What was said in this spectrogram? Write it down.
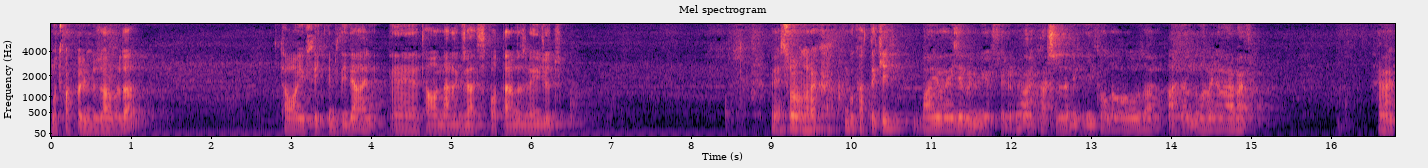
mutfak bölümümüz var burada. Tavan yüksekliğimiz ideal. Eee, tavanlarda güzel spotlarımız mevcut. Ve son olarak bu kattaki banyo ve WC bölümünü gösteriyorum. Hemen karşımızda bir Hilton lavabomuz var. Aynen dolabıyla beraber. Hemen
